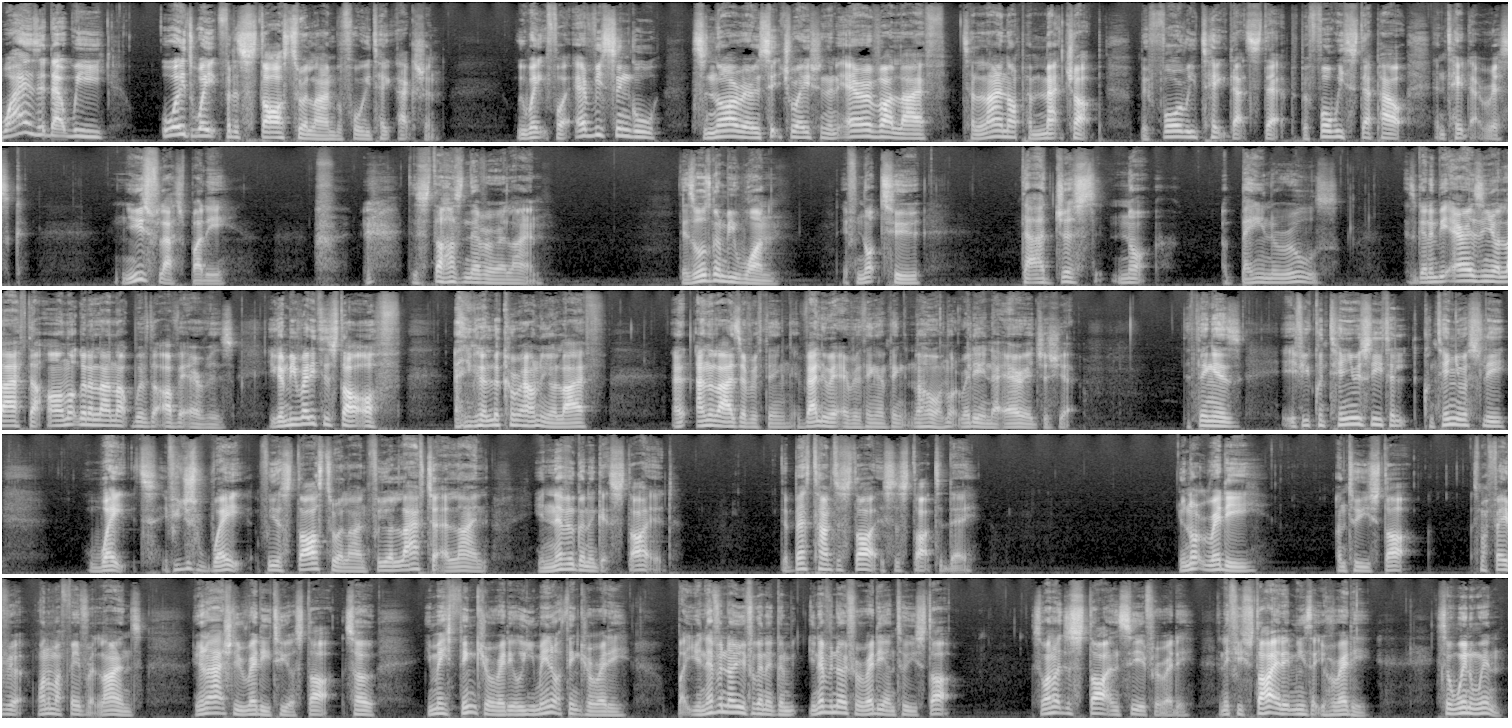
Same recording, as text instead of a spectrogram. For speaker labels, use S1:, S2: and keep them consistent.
S1: why is it that we always wait for the stars to align before we take action? We wait for every single scenario and situation and area of our life to line up and match up before we take that step, before we step out and take that risk. Newsflash, buddy. the stars never align. There's always going to be one, if not two, that are just not obeying the rules. There's going to be areas in your life that are not going to line up with the other areas. You're going to be ready to start off and you're going to look around in your life and analyze everything, evaluate everything, and think, no, I'm not ready in that area just yet. The thing is, if you continuously to continuously wait, if you just wait for your stars to align, for your life to align, you're never to get started. The best time to start is to start today. You're not ready until you start. That's my favorite, one of my favorite lines. You're not actually ready to your start. So you may think you're ready, or you may not think you're ready, but you never know if you're gonna. You never know if you're ready until you start. So why not just start and see if you're ready? And if you started, it means that you're ready. It's a win-win.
